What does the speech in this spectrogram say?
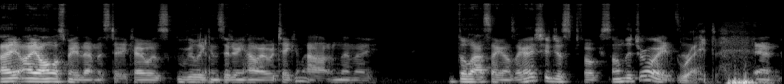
I, I almost made that mistake. I was really yeah. considering how I would take him out, and then I the last second I was like, I should just focus on the droids. Right. and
